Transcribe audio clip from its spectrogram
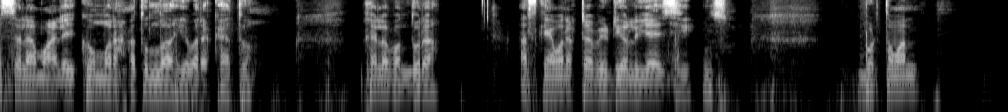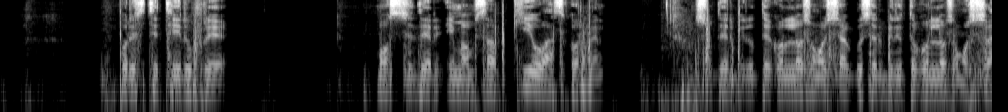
আসসালামু আলাইকুম রহমতুল্লাহ বারাকাত হ্যালো বন্ধুরা, আজকে এমন একটা ভিডিও লইয়া আইছি। বর্তমান পরিস্থিতির উপরে মসজিদের ইমাম সাহেব কি ওয়াজ করবেন? সুদের বিরুদ্ধে করলেও সমস্যা, ঘুষের বিরুদ্ধে করলেও সমস্যা।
